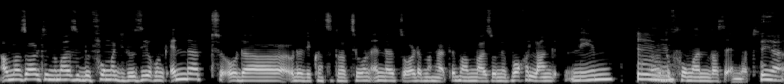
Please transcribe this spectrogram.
Aber man sollte normalerweise, bevor man die Dosierung ändert oder, oder die Konzentration ändert, sollte man halt immer mal so eine Woche lang nehmen, äh, mhm. bevor man was ändert. Ja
